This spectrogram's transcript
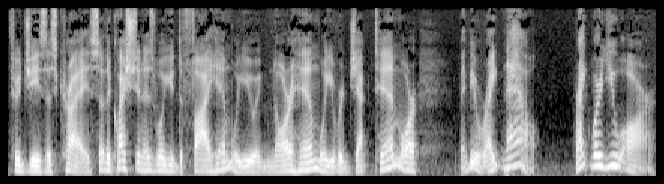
through Jesus Christ. So the question is will you defy him? Will you ignore him? Will you reject him? Or maybe right now, right where you are,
